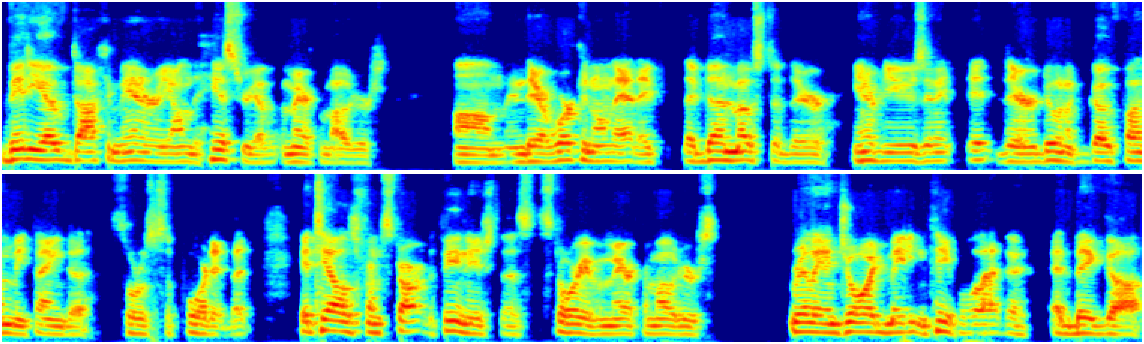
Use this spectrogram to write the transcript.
video documentary on the history of American Motors. Um, and they're working on that. They've they've done most of their interviews, and it, it, they're doing a GoFundMe thing to sort of support it. But it tells from start to finish the story of American Motors really enjoyed meeting people at the at big uh,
